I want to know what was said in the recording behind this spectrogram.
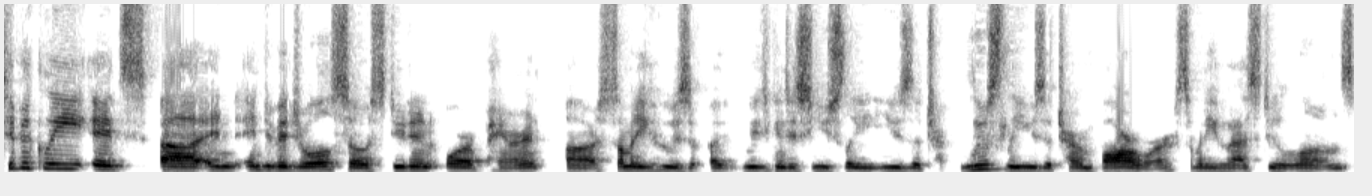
Typically, it's uh, an individual, so a student or a parent, uh, somebody who's uh, we can just usually use a ter- loosely use the term borrower, somebody who has student loans,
